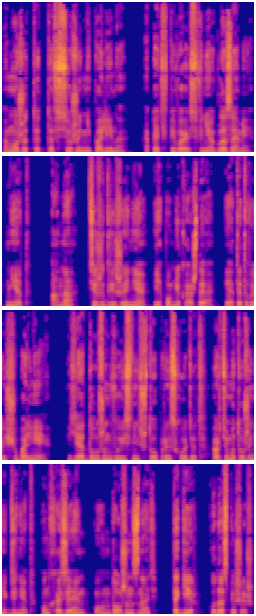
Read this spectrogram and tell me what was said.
А может, это все же не Полина? Опять впиваюсь в нее глазами. Нет, она. Те же движения, я помню каждое, и от этого еще больнее. Я должен выяснить, что происходит. Артема тоже нигде нет. Он хозяин, он должен знать. Тагир, куда спешишь?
